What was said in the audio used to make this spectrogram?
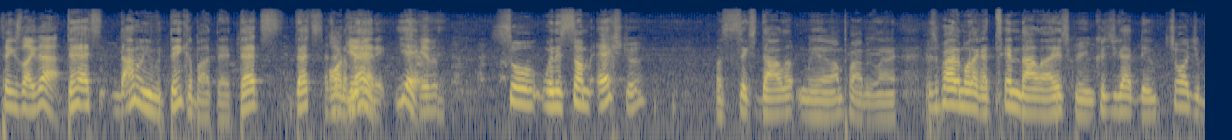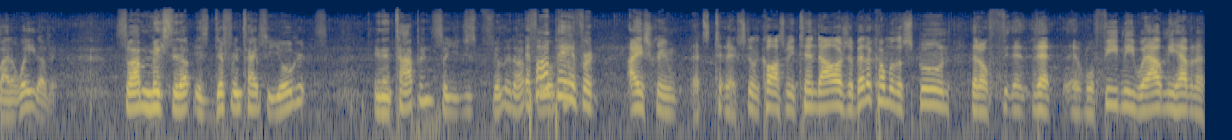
things like that. that's I don't even think about that. That's that's, That's automatic. Yeah. So when it's something extra, a six dollar, man, I'm probably lying. It's probably more like a ten dollar ice cream because you got they charge you by the weight of it. So I mix it up. It's different types of yogurts and then toppings. So you just fill it up. If I'm paying up. for ice cream that's t- that's going to cost me ten dollars. It better come with a spoon that'll f- that, that will feed me without me having to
